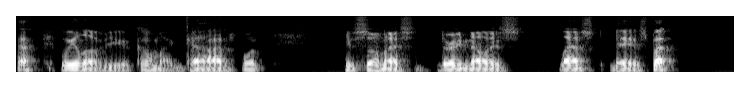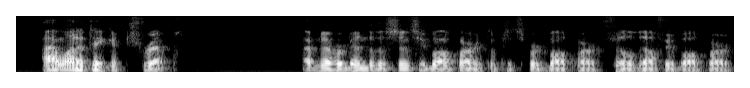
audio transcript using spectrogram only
we love you. Oh my God, what he was so nice during Nellie's last days. But I want to take a trip I've never been to the Cincy ballpark, the Pittsburgh ballpark, Philadelphia ballpark,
